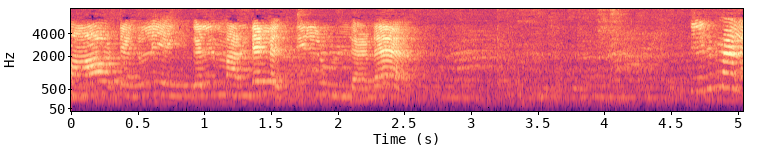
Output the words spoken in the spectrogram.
மாவட்டங்கள் எங்கள் மண்டலத்தில் உள்ளன. திருமண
